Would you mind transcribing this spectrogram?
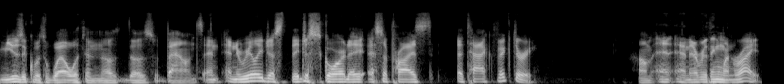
music was well within those those bounds, and and really just they just scored a, a surprise attack victory, um, and and everything went right.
